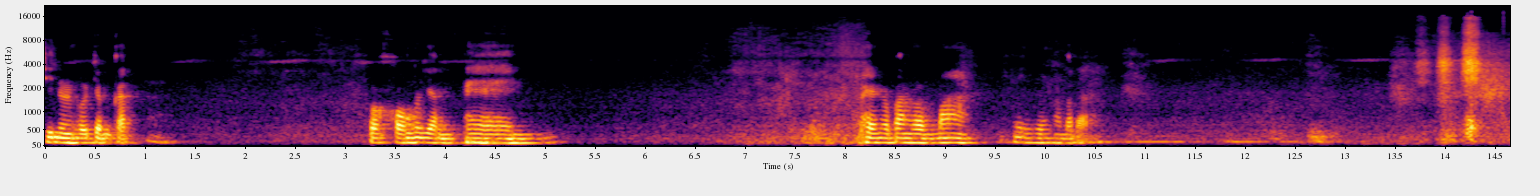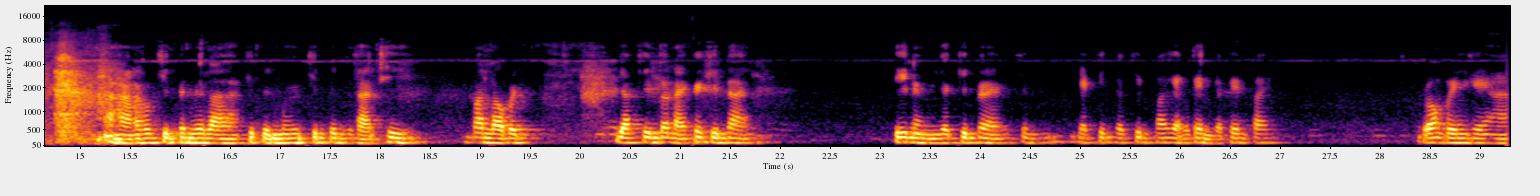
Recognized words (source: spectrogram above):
ที่นู่นเขาจำกัดเพราะของทุกอย่างแพง แพงกว่าบ้านเรามากไม่เป็นธรรมดาอาหารเรากินเป็นเวลากินเป็นมือกินเป็นสถานที่ บ้านเราไป อยากกินตอนไหนก็กินได้ปีหนึ่งอยากกินไปไหนก็กิน อยากกินก็กินไป อยากเต้นก็เต้นไป ร้องเพลงเคฮา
